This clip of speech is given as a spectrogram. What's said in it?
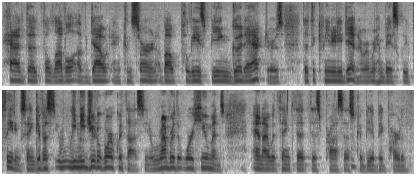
had the, the level of doubt and concern about police being good actors that the community did. And I remember him basically pleading, saying, "Give us, we need you to work with us. You know, remember that we're humans." And I would think that this process could be a big part of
